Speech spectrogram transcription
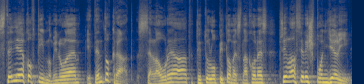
Stejně jako v týdnu minulém, i tentokrát se laureát titulu Pitomes nakonec přihlásil již pondělí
